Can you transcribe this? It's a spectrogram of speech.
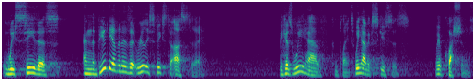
we see this and the beauty of it is, it really speaks to us today. Because we have complaints, we have excuses, we have questions.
